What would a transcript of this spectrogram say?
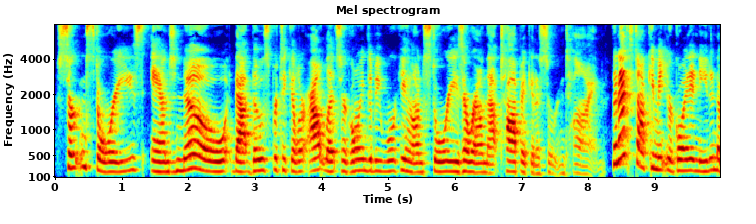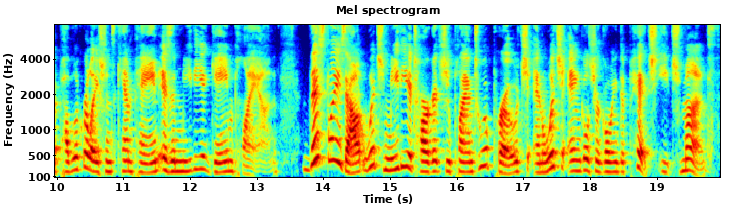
certain stories and know that those particular outlets are going to be working on stories around that topic at a certain time. The next document you're going to need in a public relations campaign is a media game plan. This lays out which media targets you plan to approach and which angles you're going to pitch each month.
